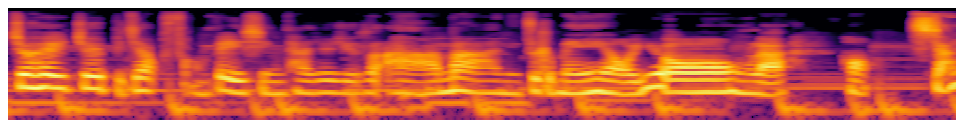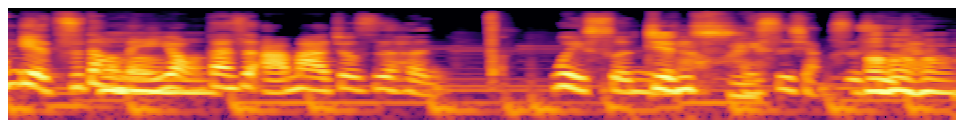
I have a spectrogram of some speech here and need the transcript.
就会就会比较防备心态，就觉得说阿妈你这个没有用啦。好，想也知道没用，但是阿妈就是很为孙坚持，还是想试试看。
